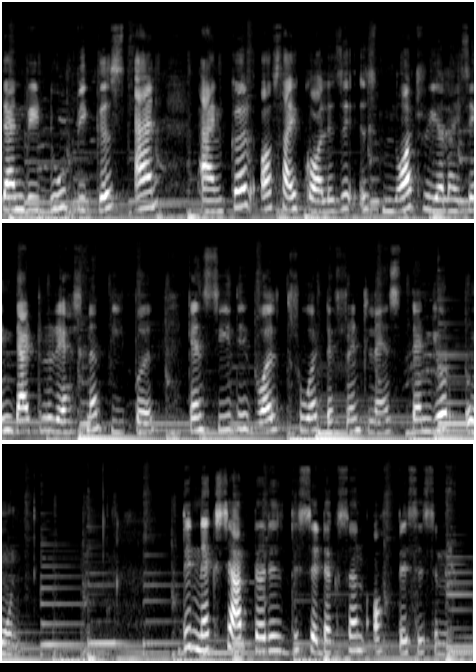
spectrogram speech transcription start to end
than we do because an anchor of psychology is not realizing that rational people can see the world through a different lens than your own. The next chapter is the seduction of pessimism.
